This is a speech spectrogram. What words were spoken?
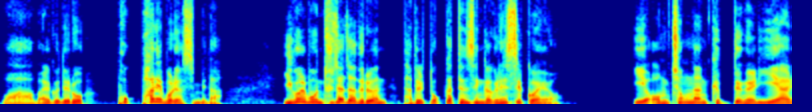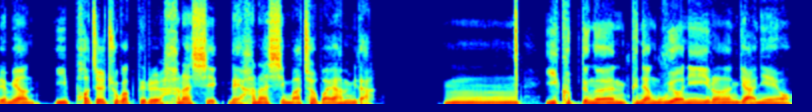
와, 말 그대로 폭발해 버렸습니다. 이걸 본 투자자들은 다들 똑같은 생각을 했을 거예요. 이 엄청난 급등을 이해하려면 이 퍼즐 조각들을 하나씩, 네, 하나씩 맞춰봐야 합니다. 음, 이 급등은 그냥 우연히 일어난 게 아니에요.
